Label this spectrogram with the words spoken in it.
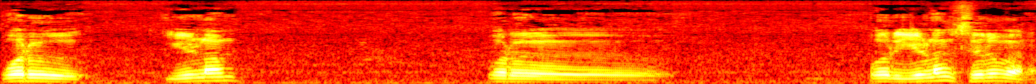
ஒரு இளம் ஒரு ஒரு இளம் சிறுவர்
